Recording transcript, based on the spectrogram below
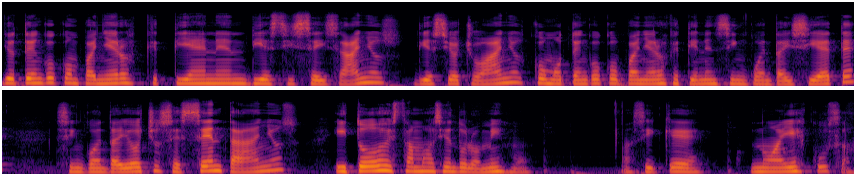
yo tengo compañeros que tienen 16 años, 18 años, como tengo compañeros que tienen 57 58, 60 años y todos estamos haciendo lo mismo. Así que no hay excusa.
